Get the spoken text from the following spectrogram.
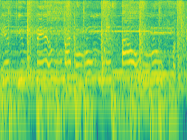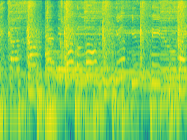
if you feel like a room without a roof. Because I'm happy. Clap along if you feel like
